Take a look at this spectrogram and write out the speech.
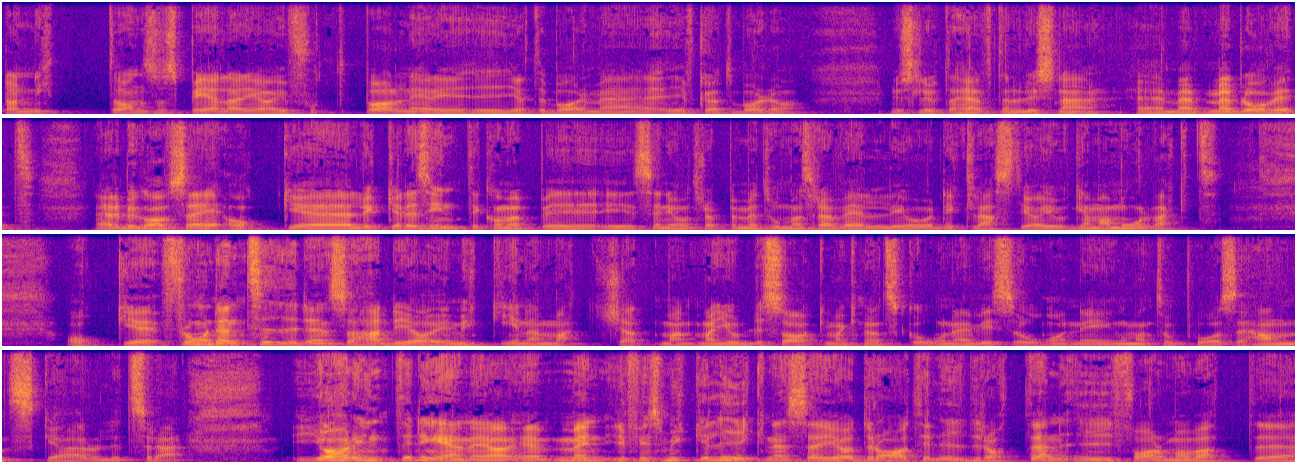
18-19 så spelade jag ju fotboll nere i, i Göteborg med IFK Göteborg då. Nu slutar hälften att lyssna här. Eh, med, med Blåvitt. När det begav sig. Och eh, lyckades inte komma upp i, i seniortruppen med Thomas Ravelli och Dick Last. Jag är ju gammal målvakt. Och eh, från den tiden så hade jag ju mycket innan match att man, man gjorde saker, man knöt skorna i viss ordning och man tog på sig handskar och lite sådär. Jag har inte det när jag, men det finns mycket liknelser jag drar till idrotten i form av att eh,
